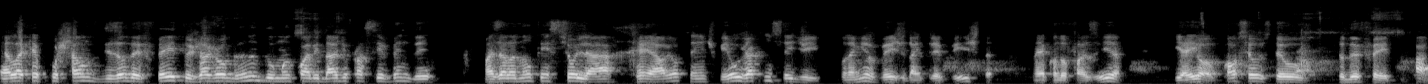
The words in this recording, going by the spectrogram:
ela quer puxar um, dizer um defeito já jogando uma qualidade para se vender. Mas ela não tem esse olhar real e autêntico. Eu já cansei de, na minha vez de dar entrevista, né, quando eu fazia, e aí, ó, qual o seu, seu, seu defeito? Ah,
